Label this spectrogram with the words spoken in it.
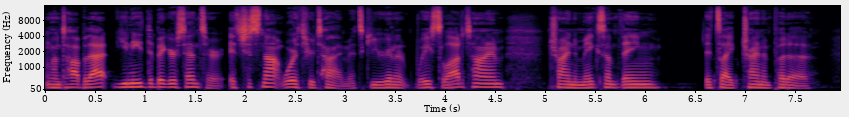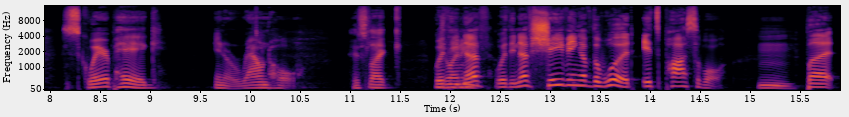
On top of that, you need the bigger sensor. It's just not worth your time. It's you're gonna waste a lot of time trying to make something it's like trying to put a square peg in a round hole. It's like With joining- enough with enough shaving of the wood, it's possible. Mm. But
